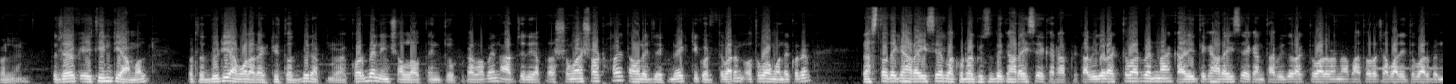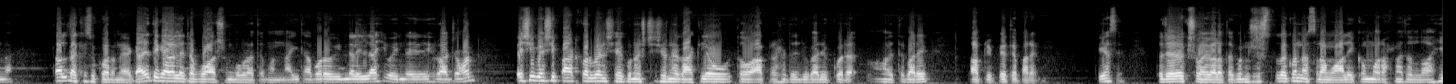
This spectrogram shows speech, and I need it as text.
করলেন? তো যাই হোক, এই তিনটি আমল, অর্থাৎ দুটি আমল আর একটি তদবির আপনারা করবেন ইনশাল্লাহ অত্যন্ত উপকার পাবেন। আর যদি আপনার সময় শর্ট হয়, তাহলে যে কোনো একটি করতে পারেন, অথবা মনে করেন রাস্তা থেকে হারাইছে বা কোনো কিছু থেকে হারাইছে, এখানে আপনি তাবিজও রাখতে পারবেন না, গাড়ি থেকে হারাইছে, এখানে তাবিজও রাখতে পারবেন না, পাথরও চাপা দিতে পারবেন না। তাহলে তা কিছু করার নেই। গাড়িতে গেলে এটা পাওয়ার সম্ভাবনা তেমন নাই। তারপরে ইন্দালিল্লাহি ও ইন্দালিল্লাহি রাজন বেশি বেশি পাঠ করবেন, সে কোনো স্টেশনে রাখলেও তো আপনার সাথে যোগাযোগ করে হতে পারে, আপনি পেতে পারেন। ঠিক আছে? তো যাই হোক, সবাই ভালো থাকুন, সুস্থ থাকুন। আসসালামু আলাইকুম রহমতুল্লাহি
